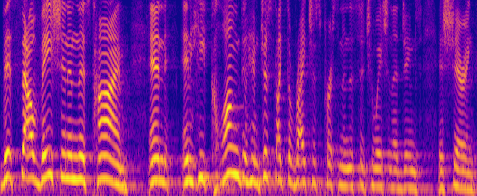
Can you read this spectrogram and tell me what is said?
This salvation in this time. And, and he clung to him just like the righteous person in this situation that James is sharing.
